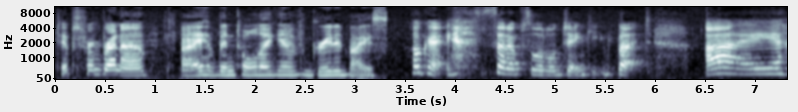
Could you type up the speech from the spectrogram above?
Tips from Brenna. I have been told I give great advice. Okay, setup's a little janky, but I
